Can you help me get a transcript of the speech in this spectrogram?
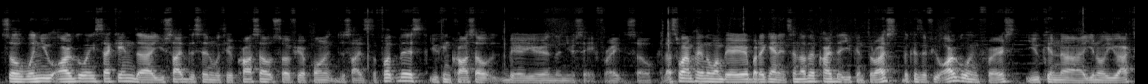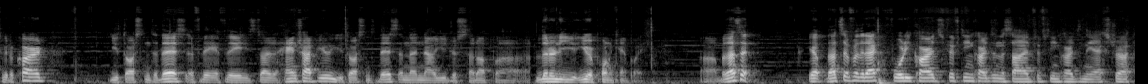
So when you are going second, uh, you side this in with your cross out. So if your opponent decides to flip this, you can cross out barrier and then you're safe, right? So that's why I'm playing the one barrier. But again, it's another card that you can thrust because if you are going first, you can, uh, you know, you activate a card, you thrust into this. If they if they start to hand trap you, you thrust into this, and then now you just set up. Uh, literally, your opponent can't play. Uh, but that's it. Yep, that's it for the deck. 40 cards, 15 cards in the side, 15 cards in the extra.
